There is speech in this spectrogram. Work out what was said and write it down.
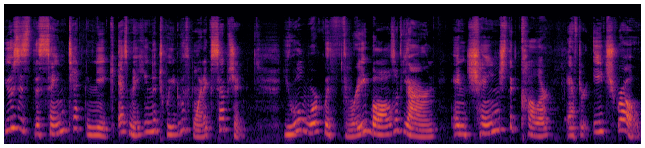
uses the same technique as making the tweed with one exception. You will work with three balls of yarn and change the color after each row,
